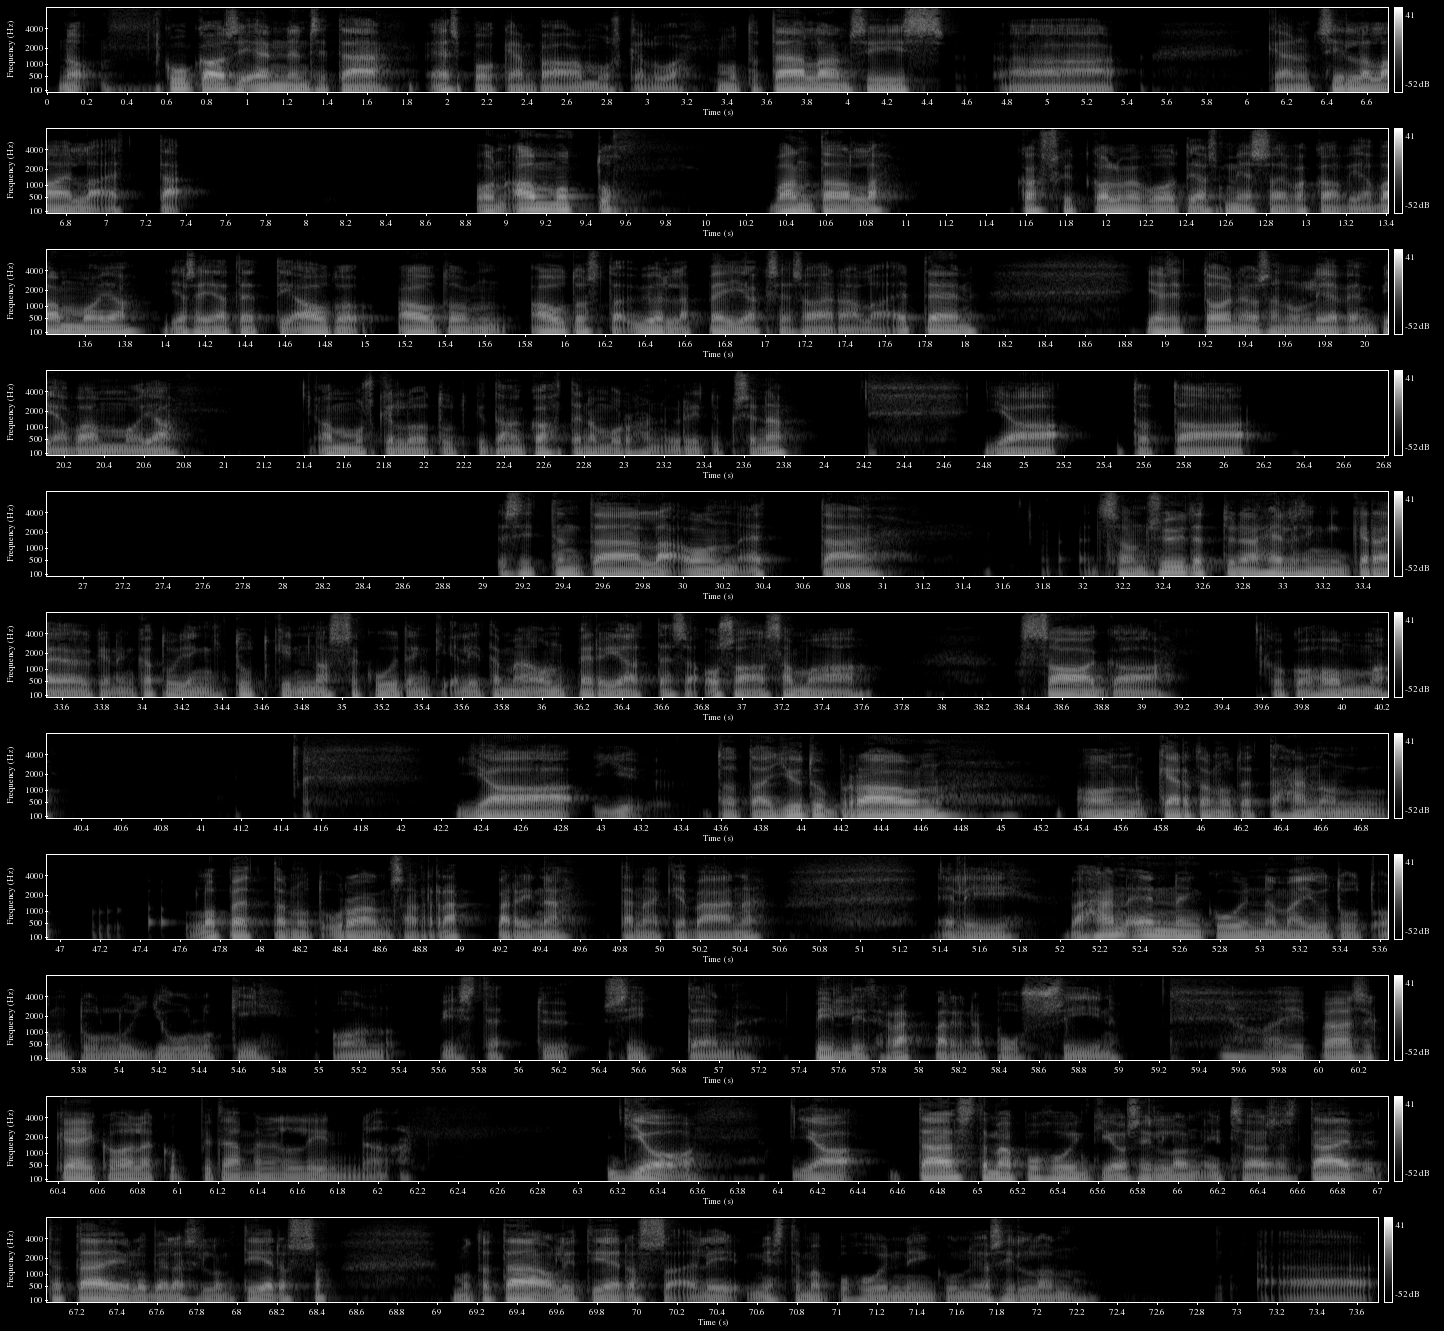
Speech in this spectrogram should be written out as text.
no kuukausi ennen sitä Espoo ammuskelua, mutta täällä on siis ää, käynyt sillä lailla, että on ammuttu Vantaalla, 23-vuotias mies sai vakavia vammoja ja se jätettiin auto, auton, autosta yöllä Peijaksen sairaalaan eteen ja sitten toinen on saanut lievempiä vammoja. Ammuskelua tutkitaan kahtena murhan yrityksenä ja tota, sitten täällä on, että se on syytettynä Helsingin käräjäoikeuden katujengi tutkinnassa kuitenkin, eli tämä on periaatteessa osa samaa saagaa koko homma. Ja tota, YouTube Brown on kertonut, että hän on lopettanut uransa räppärinä tänä keväänä. Eli vähän ennen kuin nämä jutut on tullut julki, on pistetty sitten pillit räppärinä pussiin. Joo, ei pääse keikoille, kun pitää mennä linnaan. Joo, ja tästä mä puhuinkin jo silloin itse asiassa, tämä ei, tätä ei ollut vielä silloin tiedossa, mutta tämä oli tiedossa, eli mistä mä puhuin niin kuin jo silloin ää,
